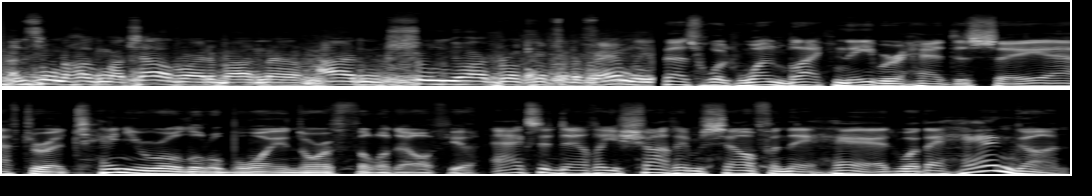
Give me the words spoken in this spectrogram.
I just want to hug my child right about now. I'm truly heartbroken for the family. That's what one black neighbor had to say after a 10 year old little boy in North Philadelphia accidentally shot himself in the head with a handgun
